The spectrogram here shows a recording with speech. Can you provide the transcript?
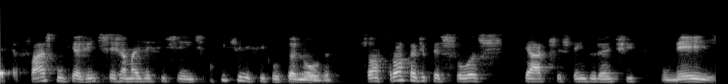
é, faz com que a gente seja mais eficiente. O que significa o turnover? São a troca de pessoas que a Axis tem durante o mês,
